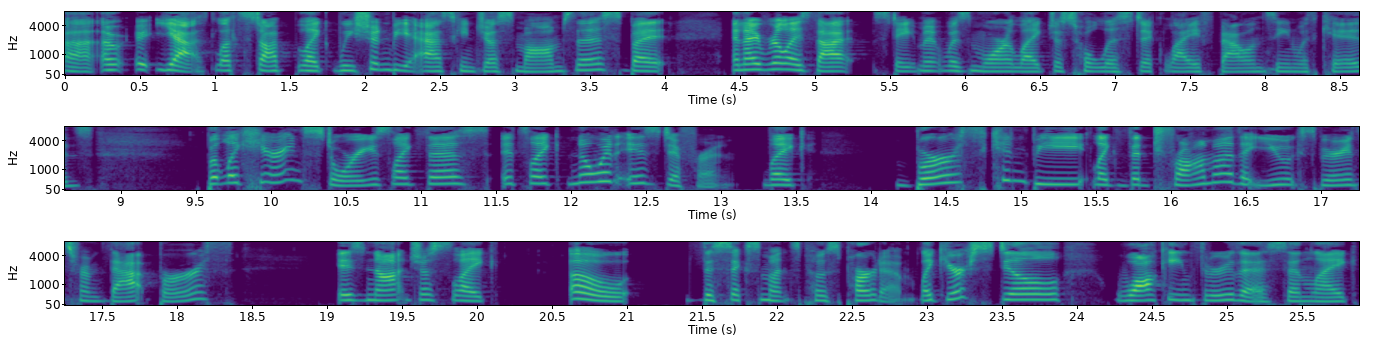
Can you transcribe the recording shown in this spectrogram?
Uh, uh, yeah, let's stop. Like, we shouldn't be asking just moms this, but, and I realized that statement was more like just holistic life balancing with kids. But like hearing stories like this, it's like, no, it is different. Like, birth can be like the trauma that you experience from that birth is not just like, oh, the six months postpartum. Like you're still walking through this and like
